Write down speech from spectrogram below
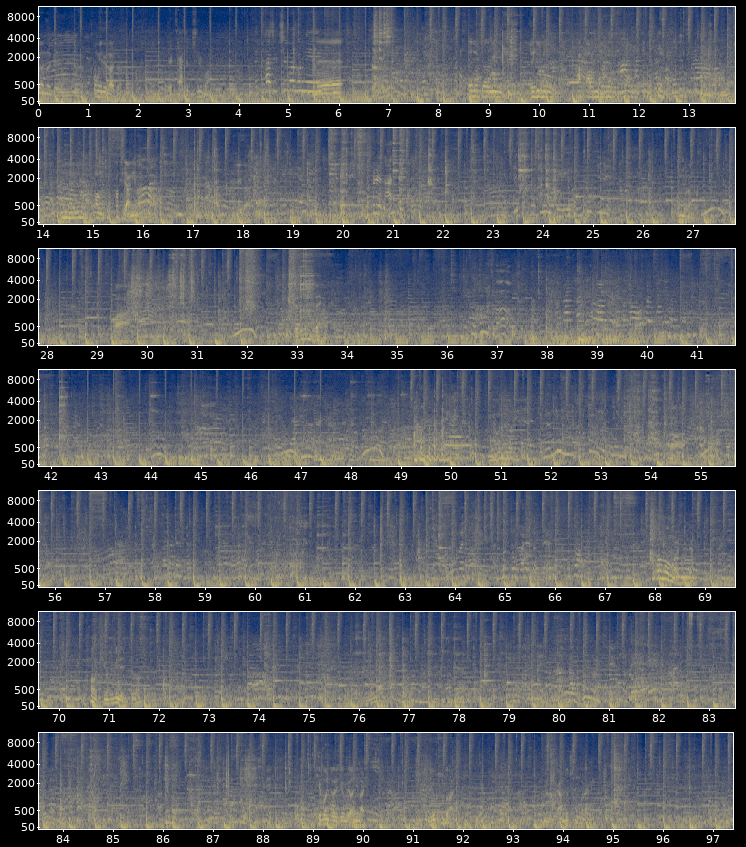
인천에 있는 통일가든 147번. 47번 손님. 네. 그래도 저기 외교로 가까운 데는 외교로 가까운 확실히 양이 많네. 고기가. 그래 나한테 아, 진짜 국물이 조금 어. 맛있지. 눈 동발했었네. 처음 먹으면 맛있는데? 어, 중국인데, 이거? 기본적으로 지금 면이 맛있어. 육수도 맛있어. 충분하니까.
